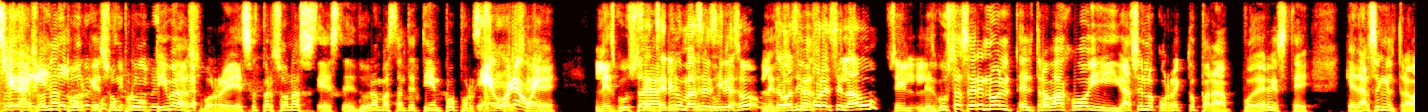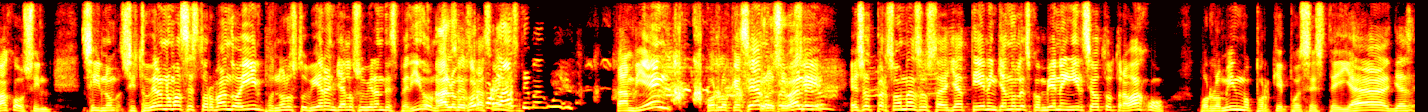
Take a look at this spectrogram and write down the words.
Se esas personas porque son productivas. Borre. Esas personas este, duran bastante tiempo porque Seguro, güey. eh, les gusta. ¿En serio que me vas a decir gusta- eso? les ¿Te vas a ir por ese lado? Sí, les gusta hacer ¿no? el, el trabajo y hacen lo correcto para poder este, quedarse en el trabajo. Sin, si, no, si estuvieran nomás estorbando ahí, pues no los tuvieran, ya los hubieran despedido. ¿no? A lo mejor por lástima, güey. También, por lo que sea, Pero ¿no? se Pero vale, sí, ¿no? esas personas, o sea, ya tienen, ya no les conviene irse a otro trabajo. Por lo mismo, porque pues este ya, ya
